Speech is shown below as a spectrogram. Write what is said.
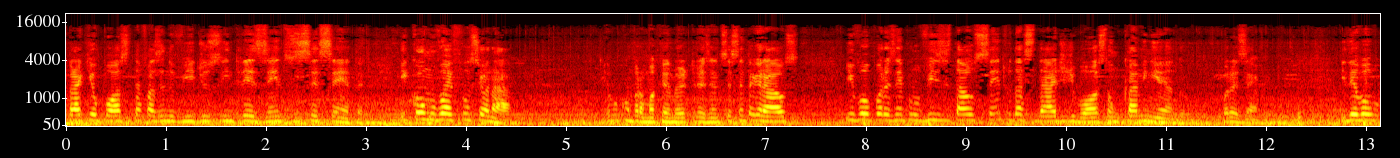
para que eu possa estar fazendo vídeos em 360. E como vai funcionar? Eu vou comprar uma câmera de 360 graus e vou, por exemplo, visitar o centro da cidade de Boston caminhando, por exemplo. E devo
